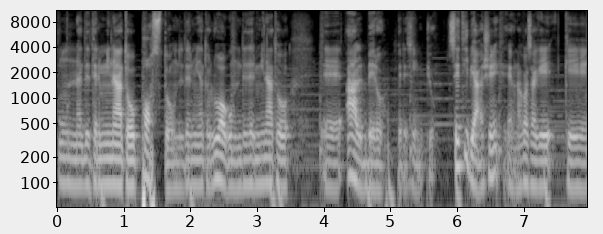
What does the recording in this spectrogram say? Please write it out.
un determinato posto, un determinato luogo, un determinato eh, albero, per esempio. Se ti piace, è una cosa che, che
